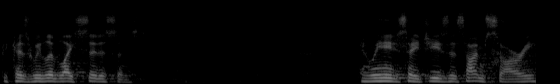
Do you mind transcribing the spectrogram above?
because we live like citizens. And we need to say, Jesus, I'm sorry.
